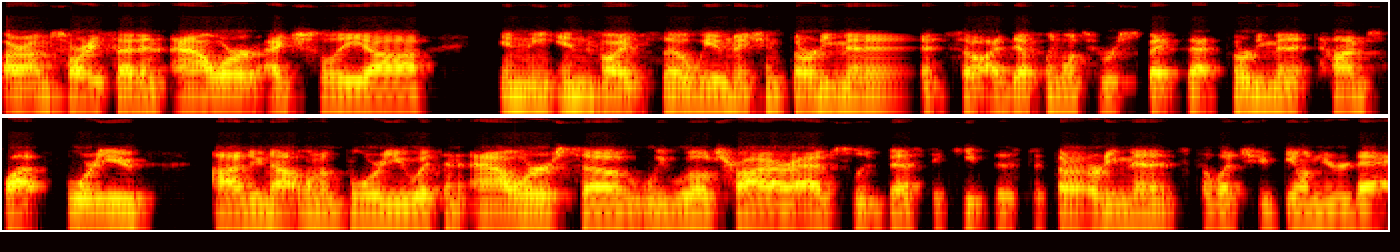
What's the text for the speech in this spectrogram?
or I'm sorry, said an hour. Actually, uh, in the invite, though, we had mentioned 30 minutes, so I definitely want to respect that 30 minute time slot for you. I do not want to bore you with an hour, so we will try our absolute best to keep this to 30 minutes to let you be on your day.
